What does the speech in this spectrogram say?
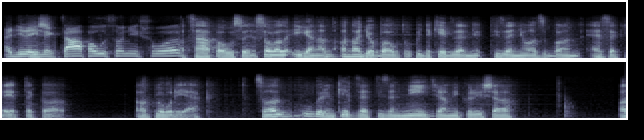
egy ideig még cápauszony is volt. A cápauszony, szóval igen, a, a nagyobb autók, ugye 2018-ban ezekre jöttek a, a glóriák. Szóval ugorjunk 2014-re, amikor is a, a,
